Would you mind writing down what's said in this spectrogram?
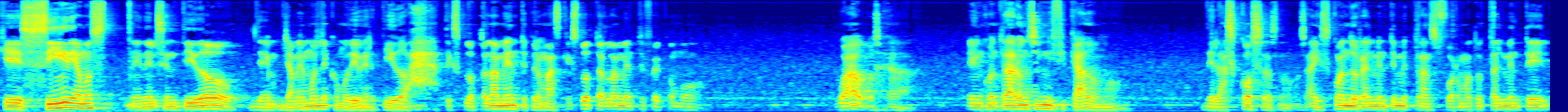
que sí, digamos, en el sentido, llamémosle como divertido, ah, te explotó la mente, pero más que explotar la mente fue como, wow, o sea, encontrar un significado, ¿no? De las cosas, ¿no? O sea, es cuando realmente me transforma totalmente eh,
